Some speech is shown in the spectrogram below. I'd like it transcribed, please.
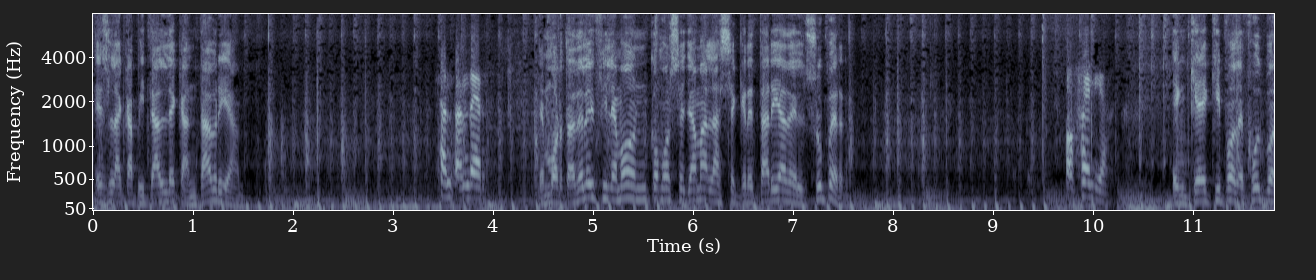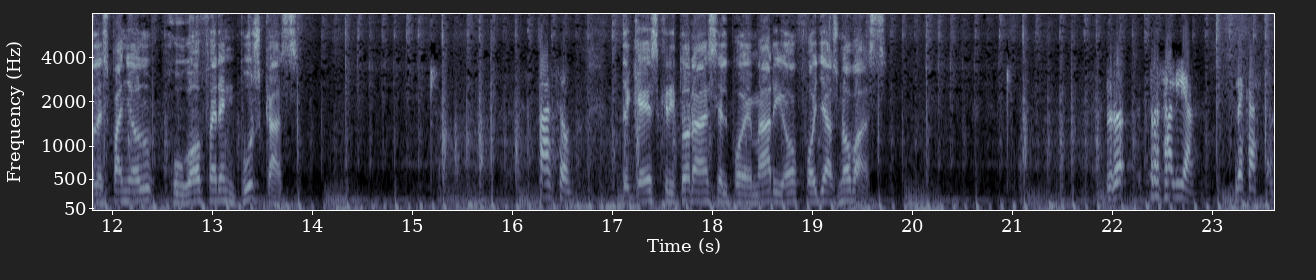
es la capital de Cantabria? Santander. En Mortadelo y Filemón, ¿cómo se llama la secretaria del súper? Ofelia. ¿En qué equipo de fútbol español jugó Ferenc Puskas? Paso. ¿De qué escritora es el poemario Follas Novas? Ro- Rosalía, de Castro.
